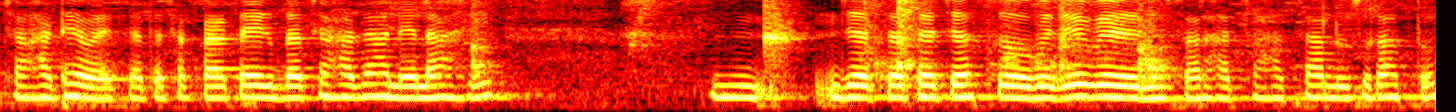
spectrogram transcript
चहा ठेवायचा आता सकाळचा एकदा चहा झालेला आहे. ज्याचा त्याच्या स म्हणजे वेळेनुसार हा चहा चालूच राहतो.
